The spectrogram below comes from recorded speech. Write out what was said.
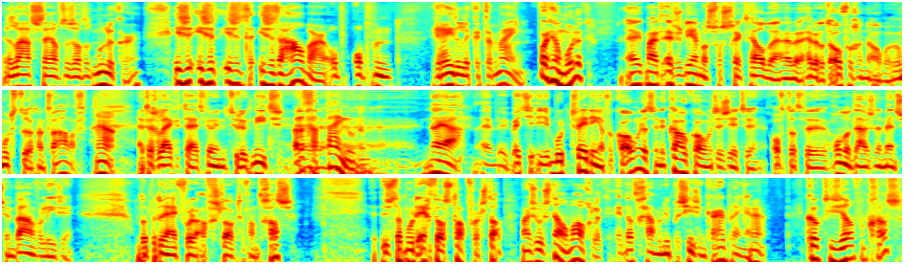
De laatste helft is altijd moeilijker. Is, is, het, is, het, is het haalbaar op, op een redelijke termijn? Wordt heel moeilijk. Eh, maar het SODM was volstrekt helder. We hebben, hebben dat overgenomen. We moeten terug naar 12. Ja. En tegelijkertijd wil je natuurlijk niet... Maar dat gaat pijn doen. Uh, nou ja, weet je, je moet twee dingen voorkomen. Dat we in de kou komen te zitten. Of dat we honderdduizenden mensen hun baan verliezen. Omdat bedrijven worden afgesloten van het gas. Dus dat moet echt wel stap voor stap. Maar zo snel mogelijk. En dat gaan we nu precies in kaart brengen. Ja. Kookt u zelf op gas?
